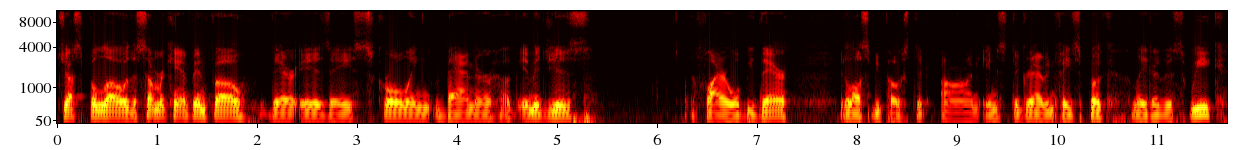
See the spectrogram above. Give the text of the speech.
Just below the summer camp info, there is a scrolling banner of images. The flyer will be there. It'll also be posted on Instagram and Facebook later this week.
